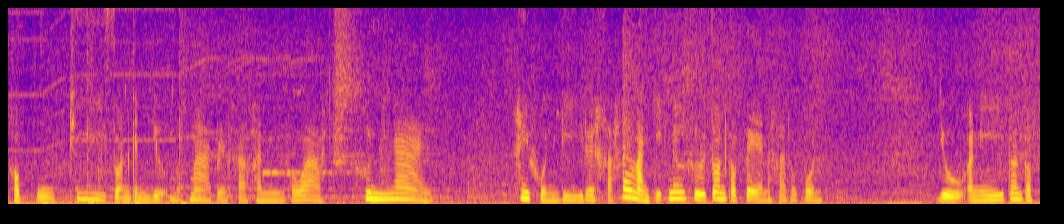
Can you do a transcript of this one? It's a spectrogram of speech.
เขาปลูกที่สวนกันเยอะมากๆเลยนะคะพันธุ์นี้เพราะว่าขึ้นง่ายให้ผลดีด้วยค่ะ ข้างหลังกิ๊กนี่คือต้นกาแฟนะคะ ทุกคน อยู่อันนี้ต้นกาแฟ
